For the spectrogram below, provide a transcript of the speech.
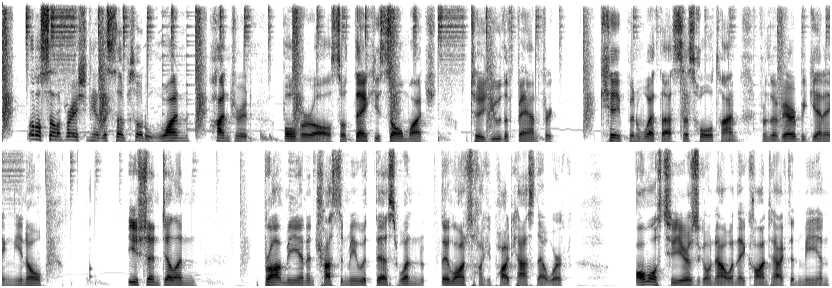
a little celebration here. This is episode 100 overall. So thank you so much to you, the fan, for keeping with us this whole time from the very beginning. You know, Isha and Dylan brought me in and trusted me with this when they launched Hockey Podcast Network almost two years ago now when they contacted me and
